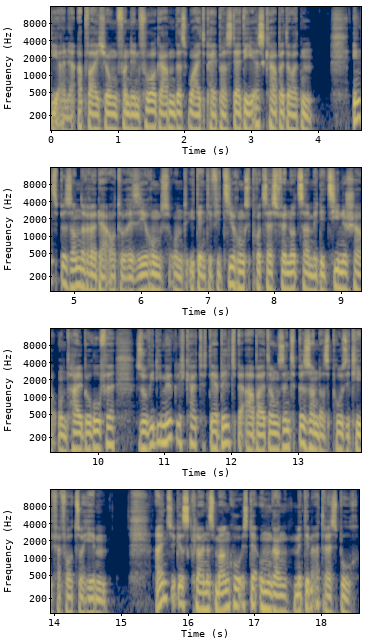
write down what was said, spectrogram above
die eine Abweichung von den Vorgaben des White Papers der DSK bedeuten. Insbesondere der Autorisierungs- und Identifizierungsprozess für Nutzer medizinischer und Heilberufe sowie die Möglichkeit der Bildbearbeitung sind besonders positiv hervorzuheben. Einziges kleines Manko ist der Umgang mit dem Adressbuch.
